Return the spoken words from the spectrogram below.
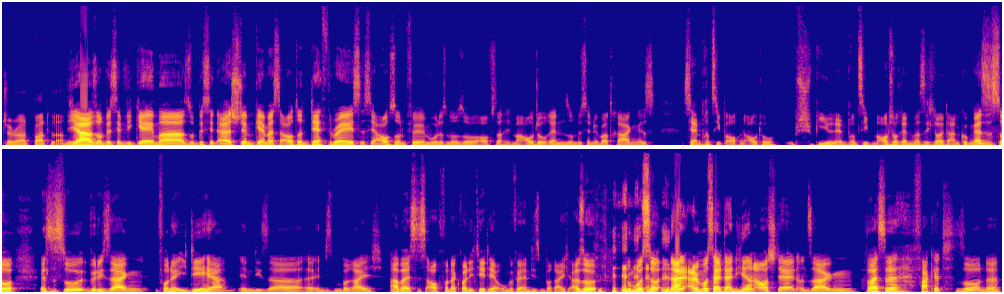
Gerard Butler. Ja, so ein bisschen wie Gamer, so ein bisschen, äh, stimmt, Gamer ist ja auch drin. Death Race ist ja auch so ein Film, wo das nur so auf, sag ich mal, Autorennen so ein bisschen übertragen ist. Ist ja im Prinzip auch ein Autospiel, im Prinzip ein Autorennen, was sich Leute angucken. Also es ist so, es ist so, würde ich sagen, von der Idee her in dieser, äh, in diesem Bereich, aber es ist auch von der Qualität her ungefähr in diesem Bereich. Also du musst so, nein, du musst halt dein Hirn ausstellen und sagen, weißt du, fuck it, so, ne?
